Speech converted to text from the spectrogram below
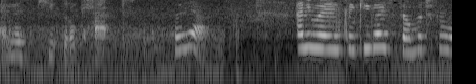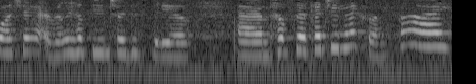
and this cute little cat. So yeah. Anyways, thank you guys so much for watching. I really hope you enjoyed this video. And hopefully I'll catch you in the next one. Bye!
